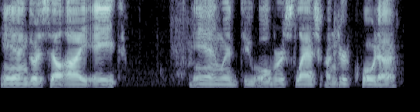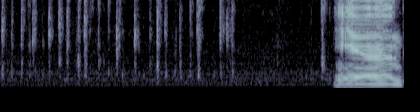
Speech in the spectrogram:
And go to cell I8 and to do over slash under quota. And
